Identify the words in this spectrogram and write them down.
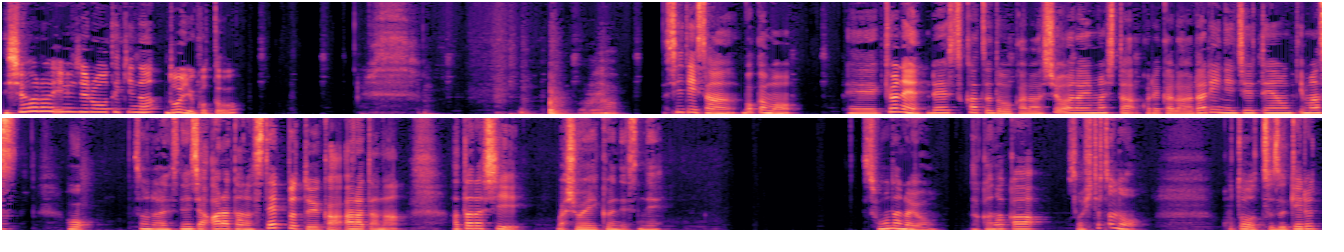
石原裕次郎的な？どういうこと？あ、CD さん、僕もえー、去年、レース活動から足を洗いました。これからラリーに重点を置きます。お、そうなんですね。じゃあ、新たなステップというか、新たな、新しい場所へ行くんですね。そうなのよ。なかなか、そう、一つのことを続けるっ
